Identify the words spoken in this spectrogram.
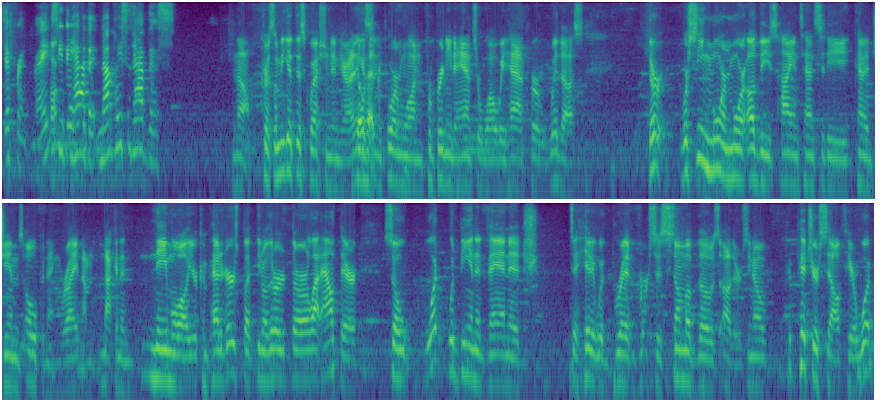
Different, right? Oh. See, they have it. Not places have this. No, Chris, let me get this question in here. I think Go it's ahead. an important one for Brittany to answer while we have her with us. There, we're seeing more and more of these high intensity kind of gyms opening, right? And I'm not going to name all your competitors, but you know there are, there are a lot out there. So, what would be an advantage to hit it with Brit versus some of those others? You know, p- pitch yourself here. What,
